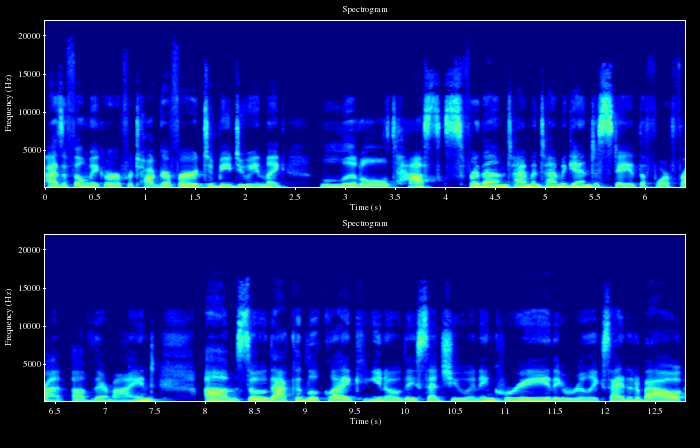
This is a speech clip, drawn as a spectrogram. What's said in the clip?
as a filmmaker or photographer to be doing like little tasks for them time and time again to stay at the forefront of their mind. Um, so that could look like, you know, they sent you an inquiry that you're really excited about.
